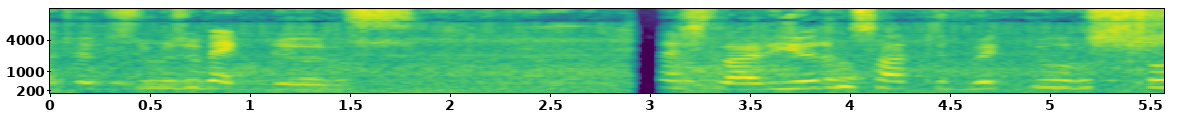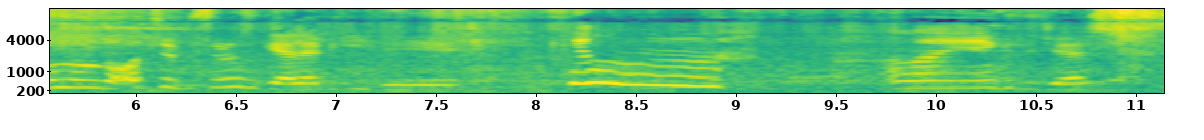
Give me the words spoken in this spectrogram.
otobüsümüzü bekliyoruz. Arkadaşlar yarım saattir bekliyoruz. Sonunda otobüsümüz gelebildi. Hımm. Alanya'ya gideceğiz.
